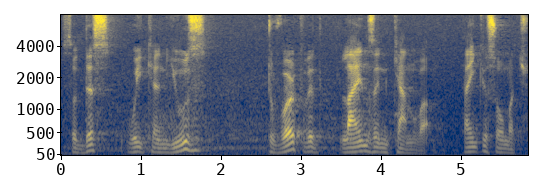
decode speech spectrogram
So this we can use to work with lines in Canva. Thank you so much.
